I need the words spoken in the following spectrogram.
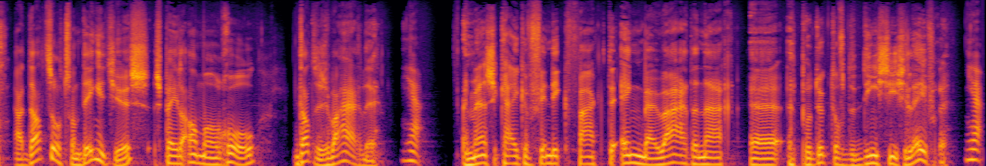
Nou, dat soort van dingetjes spelen allemaal een rol. Dat is waarde. Ja, En mensen kijken, vind ik, vaak te eng bij waarde naar eh, het product of de dienst die ze leveren. ja.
